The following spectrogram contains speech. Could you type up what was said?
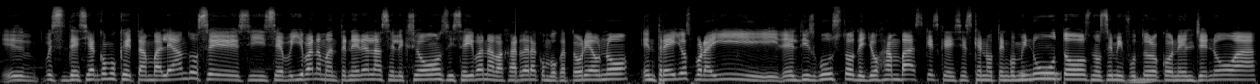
eh, pues decían como que tambaleándose si se iban a mantener en la selección, si se iban a bajar de la convocatoria o no. Entre ellos, por ahí, el disgusto de Johan Vázquez, que decía es que no tengo minutos, no sé mi futuro con el Genoa.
